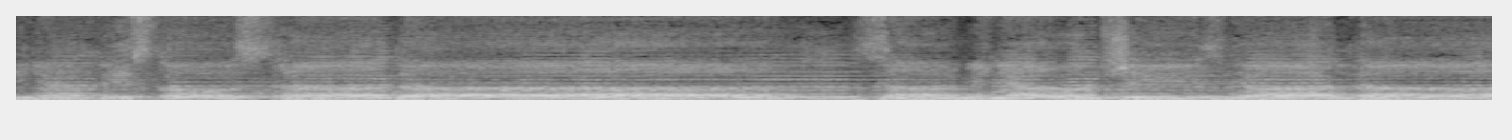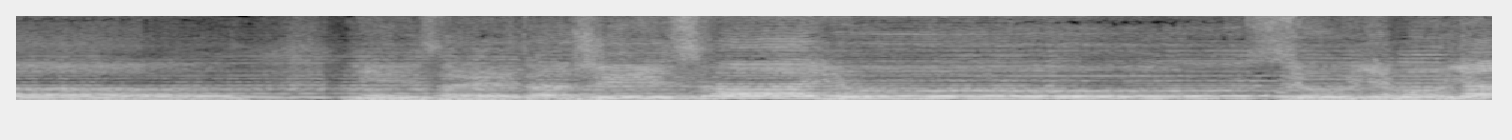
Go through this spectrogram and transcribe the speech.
меня Христос страдал, за меня Он жизнь отдал, и за это жизнь свою всю Ему я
